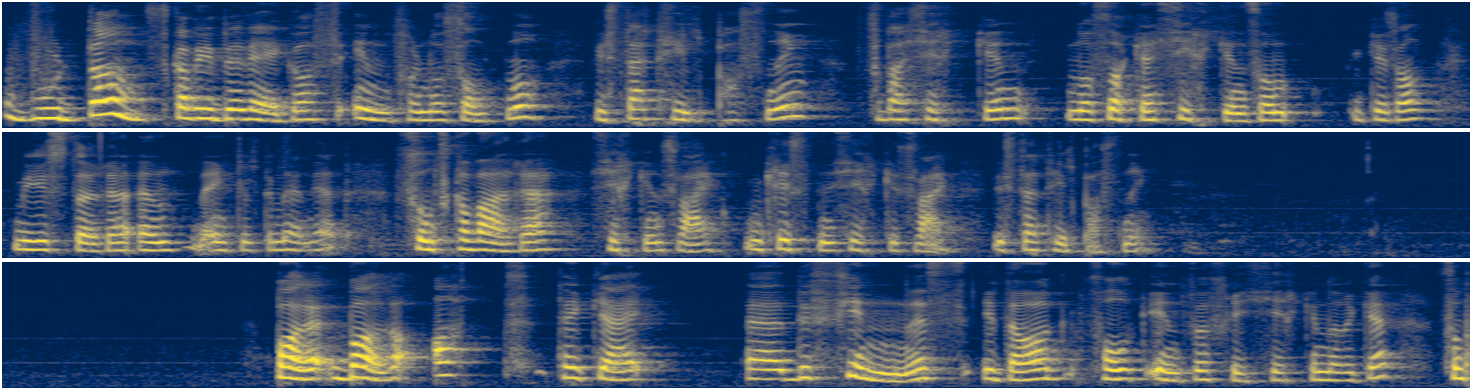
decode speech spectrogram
hvordan skal vi bevege oss innenfor noe sånt nå, hvis det er tilpasning som er kirken Nå snakker jeg kirken som ikke sant, mye større enn den enkelte menighet, som skal være kirkens vei, den kristne kirkes vei, hvis det er tilpasning. Bare, bare at, tenker jeg, eh, det finnes i dag folk innenfor Frikirke-Norge som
